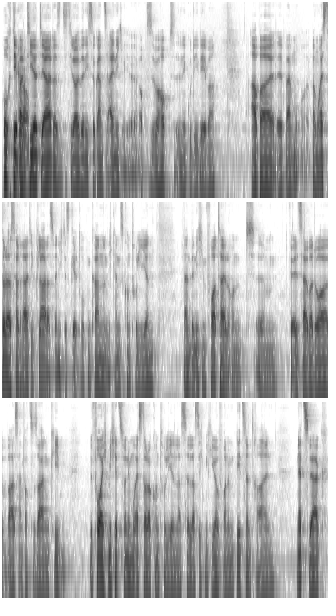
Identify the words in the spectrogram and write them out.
hoch debattiert, ja. ja. Da sind sich die Leute nicht so ganz einig, äh, ob das überhaupt eine gute Idee war. Aber äh, beim, beim US-Dollar ist halt relativ klar, dass wenn ich das Geld drucken kann und ich kann es kontrollieren, dann bin ich im Vorteil. Und ähm, für El Salvador war es einfach zu sagen, okay, bevor ich mich jetzt von dem US-Dollar kontrollieren lasse, lasse ich mich lieber von einem dezentralen Netzwerk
